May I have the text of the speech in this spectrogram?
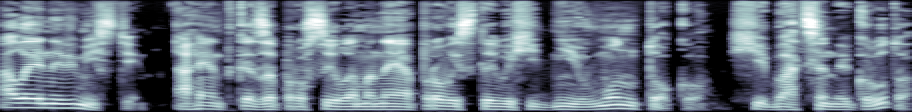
але не в місті. Агентка запросила мене провести вихідні в Монтоко. Хіба це не круто?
